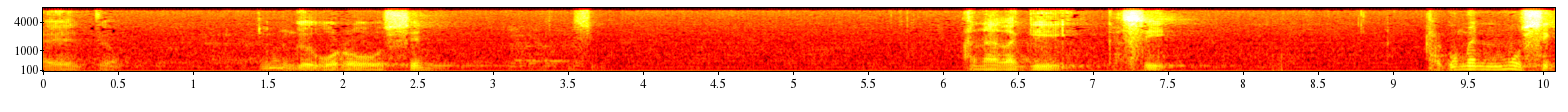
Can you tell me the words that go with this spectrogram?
Itu. Enggak urusin. Ana lagi kasih argumen musik.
